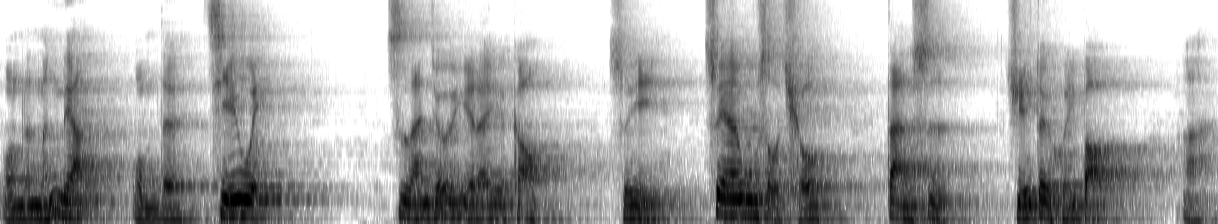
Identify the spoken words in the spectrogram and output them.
我们的能量、我们的阶位，自然就会越来越高。所以虽然无所求，但是绝对回报啊。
